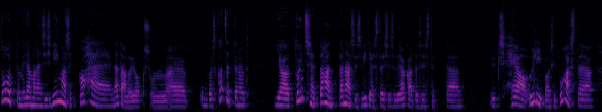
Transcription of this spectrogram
toote, mida ma olen siis viimase kahe nädala jooksul äh, umbes katsetanud ja tundsin, et tahan tänases videos tõesti seda jagada, sest et äh, üks hea õlibaasil puhastaja äh,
